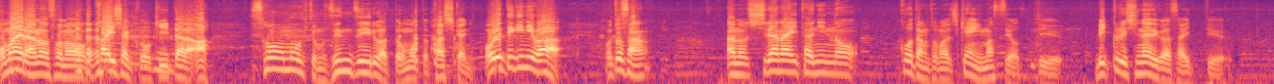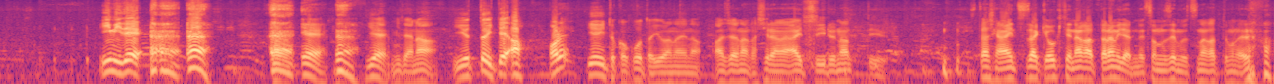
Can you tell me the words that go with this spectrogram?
お前らのその解釈を聞いたらあそう思う人も全然いるわって思った。確かに。俺的にはお父さんあの知らない他人のコータの友達ケンいますよっていう。びっくりしないでくださいっていう。意味で「うんうんうんイエーうんイエー」みたいな。言っといてあああれ？イエイとかコータ言わないな。あじゃあなんか知らないあいついるなっていう。確かにあいつだけ起きてなかったなみたいなね。その全部つながってもらえれば。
